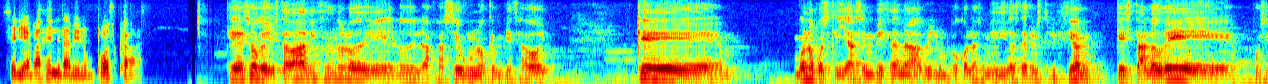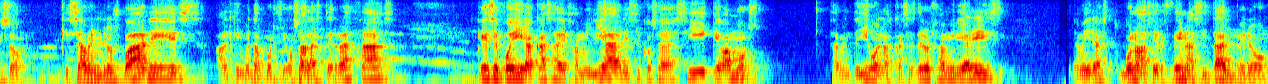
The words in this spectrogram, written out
sería para hacerle también un podcast. Que eso, que estaba diciendo lo de, lo de la fase 1 que empieza hoy. Que. Bueno, pues que ya se empiezan a abrir un poco las medidas de restricción. Que está lo de. Pues eso, que se abren los bares al 50%, o sea, las terrazas. Que se puede ir a casa de familiares y cosas así. Que vamos, también te digo, en las casas de los familiares. Ya me dirás, bueno, hacer cenas y tal, pero.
